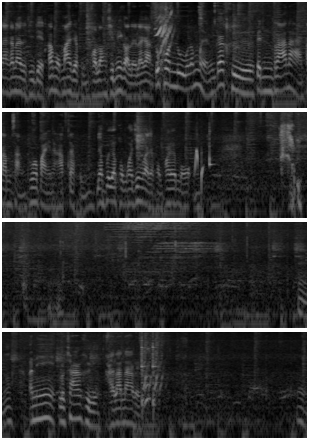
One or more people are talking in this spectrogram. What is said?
นั่นก็น่าจะทีเด็ดครับผมมาเดี๋ยวผมขอลองชิมนี่ก่อนเลยแล้วกัน ทุกคนดูแล้วเหมือนก็คือเป็นร้านอาหารตามสั่งทั่วไปนะครับแต่ผมเดี๋ยวเดี๋ยวผมขอชิมก่อนเดี๋ยวผมค่อยโม้อืมอันนี้รสชาติก็คือคล้ายราดหน้าเลยอืม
